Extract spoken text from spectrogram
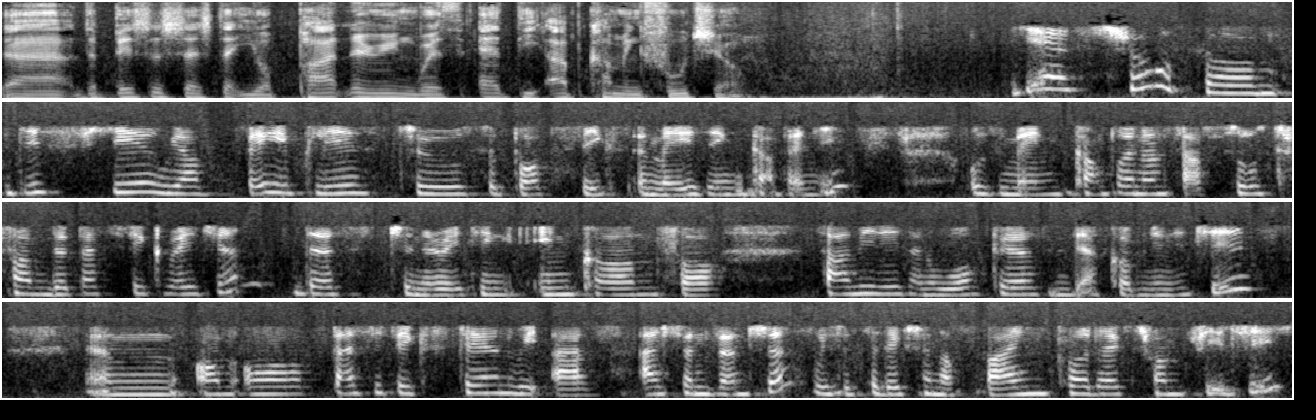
uh, the businesses that you're partnering with at the upcoming food show. Yes, sure. So um, this year we are very pleased to support six amazing companies whose main components are sourced from the Pacific region, thus generating income for families and workers in their communities. And on our Pacific stand, we have Ashen Venture with a selection of fine products from Fiji.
